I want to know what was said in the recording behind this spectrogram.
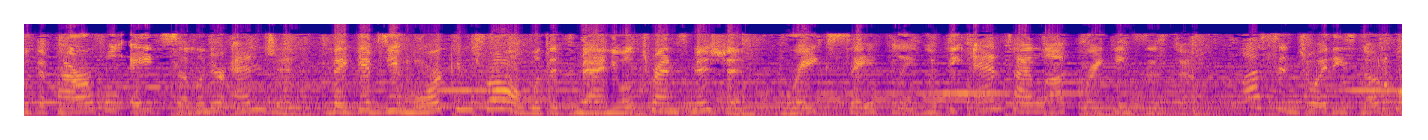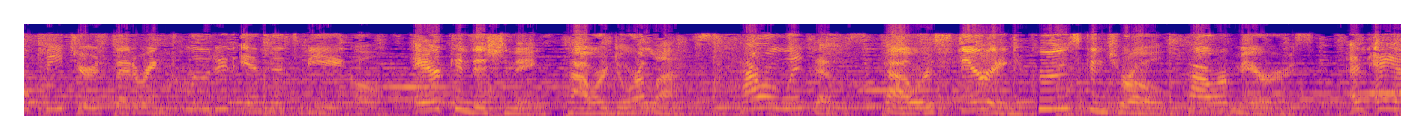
With a powerful eight-cylinder engine that gives you more control with its manual transmission. Brake safely with the anti-lock braking system. Plus, enjoy these notable features that are included in this vehicle. Air conditioning, power door locks, power windows, power steering, cruise control, power mirrors, an AM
